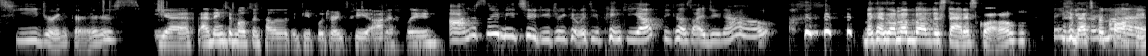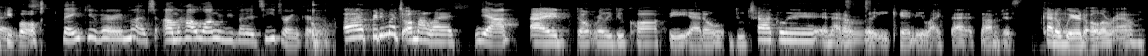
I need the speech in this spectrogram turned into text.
tea drinkers. Yes, I think the most intelligent people drink tea, honestly. Honestly, me too. Do you drink it with your pinky up? Because I do now. because I'm above the status quo. That's for much. coffee people. Thank you very much. Um, how long have you been a tea drinker? Uh, pretty much all my life. Yeah. I don't really do coffee. I don't do chocolate, and I don't really eat candy like that. So I'm just kind of weird all around.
